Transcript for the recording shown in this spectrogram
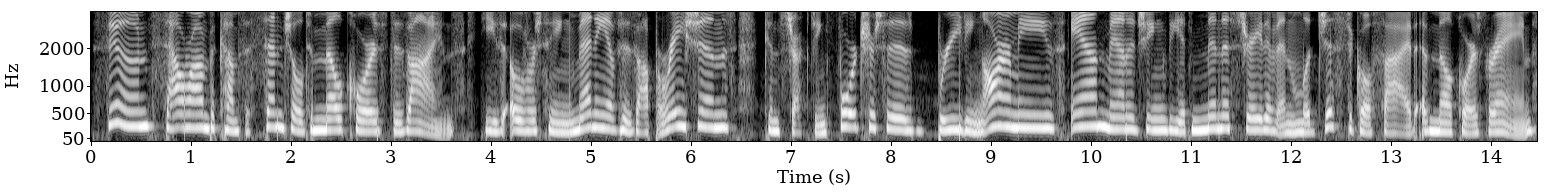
Soon, Sauron becomes essential to Melkor's designs. He's overseeing many of his operations, constructing fortresses, breeding armies, and managing the administrative and logistical side of Melkor's reign.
